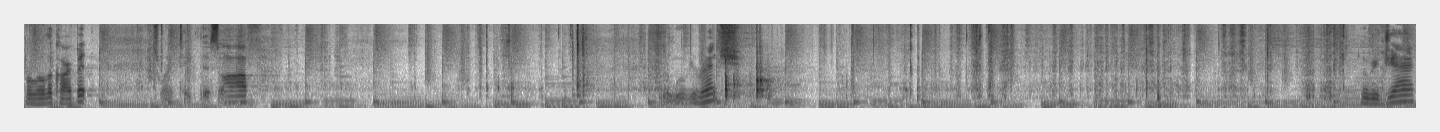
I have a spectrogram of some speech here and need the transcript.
below the carpet. Just want to take this off. Remove your wrench. Move your jack.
